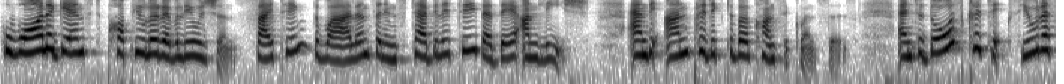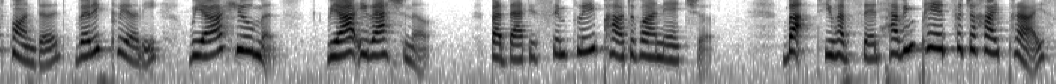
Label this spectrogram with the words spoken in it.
who warn against popular revolutions, citing the violence and instability that they unleash and the unpredictable consequences. And to those critics, you responded very clearly we are humans, we are irrational, but that is simply part of our nature. But you have said, having paid such a high price,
